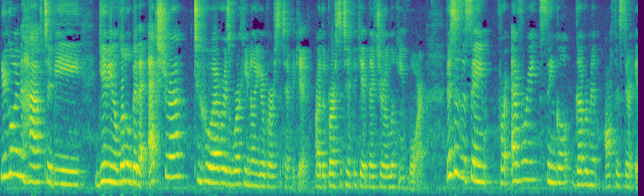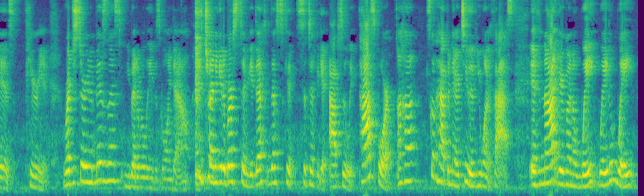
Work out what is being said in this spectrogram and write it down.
you're going to have to be giving a little bit of extra to whoever is working on your birth certificate or the birth certificate that you're looking for. This is the same for every single government office there is, period. Registering a business, you better believe is going down. Trying to get a birth certificate, death, death certificate, absolutely. Passport, uh-huh. It's going to happen there too if you want it fast. If not, you're going to wait, wait, and wait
